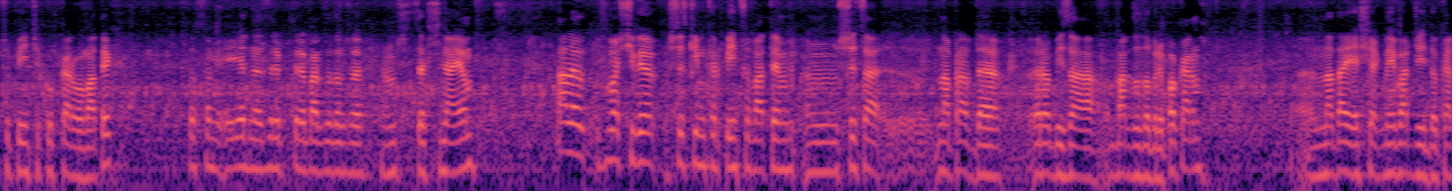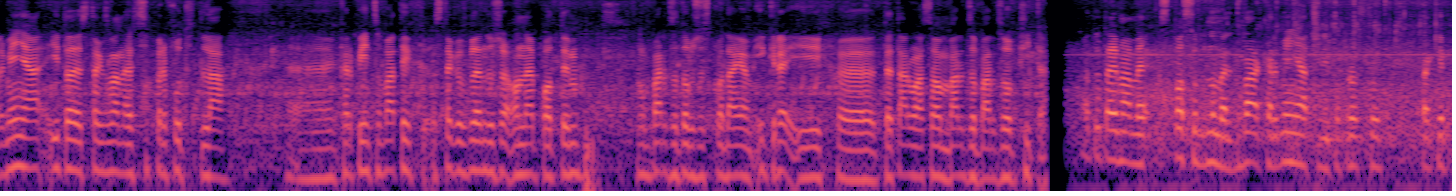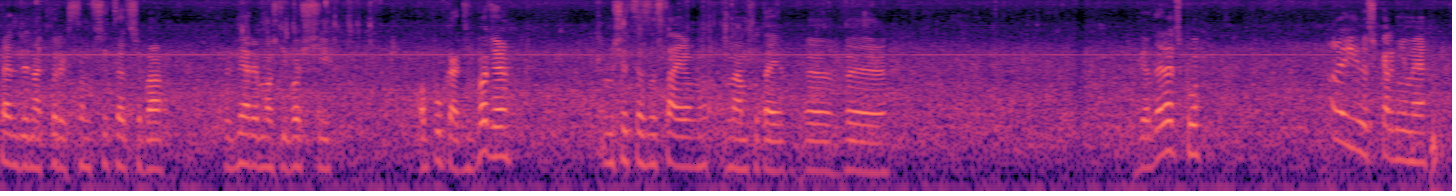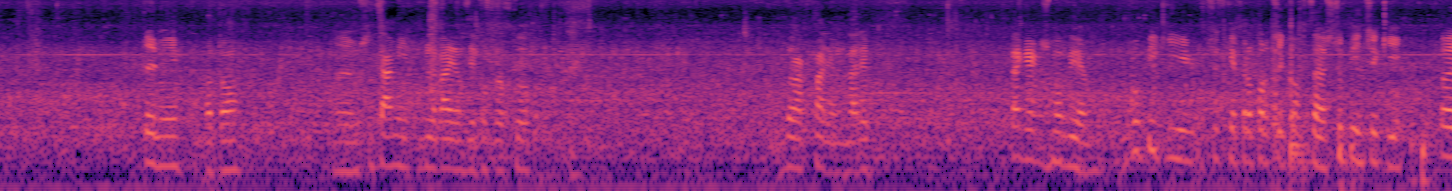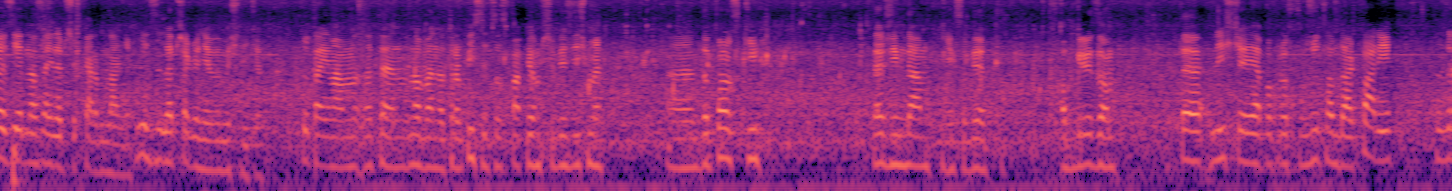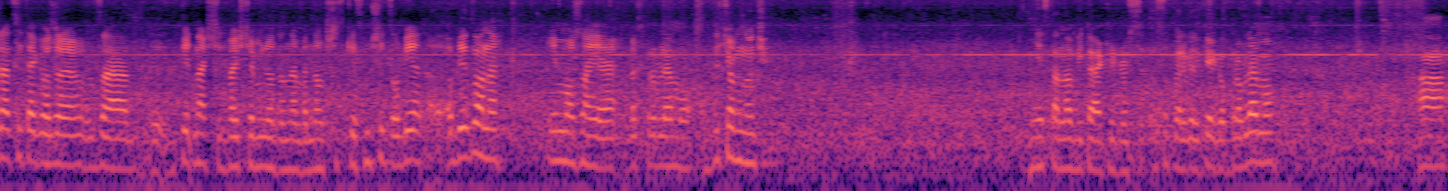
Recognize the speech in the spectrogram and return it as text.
szczupieńczyków karłowatych. To są jedne z ryb, które bardzo dobrze mszyce wcinają. Ale właściwie wszystkim karpieńcowatym ym, mszyca y, naprawdę robi za bardzo dobry pokarm. Y, Nadaje się jak najbardziej do karmienia i to jest tak zwane superfood dla e, karpieńcowatych z tego względu, że one po tym bardzo dobrze składają ikrę i ich, e, te tarła są bardzo, bardzo obfite. A tutaj mamy sposób numer dwa karmienia, czyli po prostu takie pędy, na których są mszyce, trzeba w miarę możliwości opukać w wodzie. Mszyce zostają nam tutaj e, w wiadereczku. No i już karmimy tymi oto e, mszycami, wlewając je po prostu do akwarium dla ryb. Tak jak już mówiłem, gupiki, wszystkie proporczykowce, szczupieńczyki, to jest jedna z najlepszych karm dla nich. Nic lepszego nie wymyślicie. Tutaj mam te nowe notropisy, co z papią przywieźliśmy e, do Polski. Też im dam, niech sobie obgryzą. Te liście ja po prostu wrzucam do akwarii. Z racji tego, że za y, 15-20 minut one będą wszystkie z mszyc objedzone i można je bez problemu wyciągnąć nie stanowi to jakiegoś super wielkiego problemu a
